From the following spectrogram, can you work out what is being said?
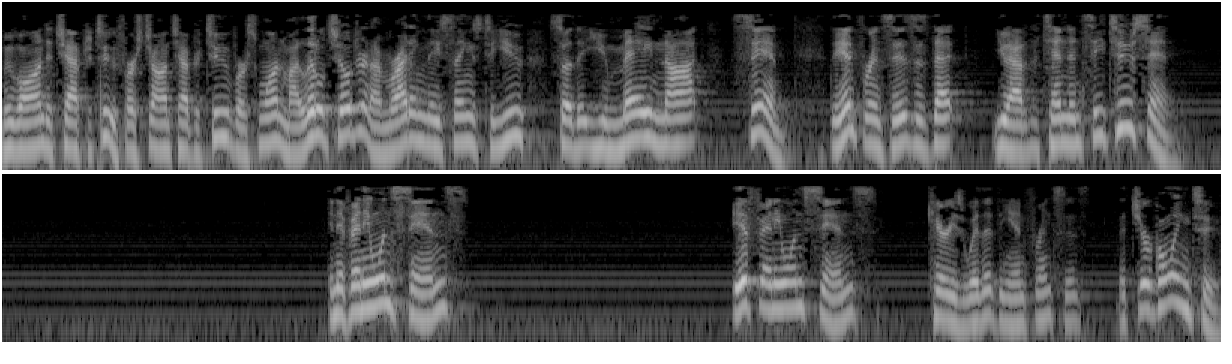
Move on to chapter 2. 1 John chapter 2 verse 1. My little children, I'm writing these things to you so that you may not sin. The inference is, is that you have the tendency to sin. And if anyone sins, if anyone sins, carries with it the inference is that you're going to.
